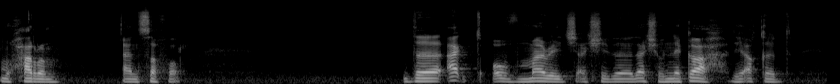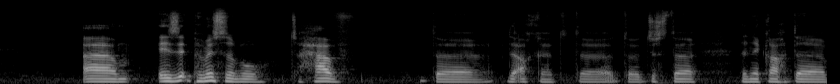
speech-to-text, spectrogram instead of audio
Muharram and Safar, the act of marriage, actually, the, the actual nikah, the aqd, um, is it permissible to have the the aqd, the, the just the the nikah, the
